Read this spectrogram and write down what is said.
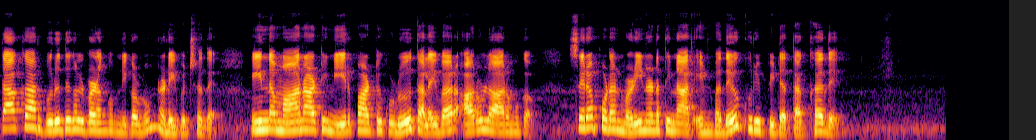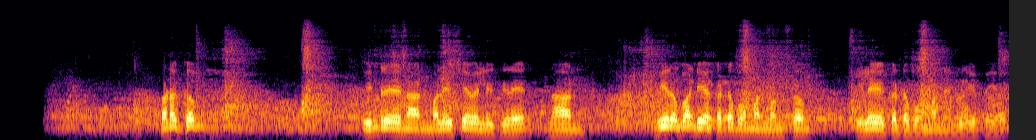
தாக்கார் விருதுகள் வழங்கும் நிகழ்வும் நடைபெற்றது. இந்த மாநாட்டின் ஏற்பாட்டுக்குழு தலைவர் அருள் ஆறுமுகம் சிறப்புடன் வழிநடத்தினார் என்பது குறிப்பிடத்தக்கது. வணக்கம். இன்று நான் மலேசியாவில் இருக்கிறேன். நான் வீரபாண்டிய கட்டபொம்மன் வம்சம் இளைய கட்டபொம்மன் என்னுடைய பெயர்.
